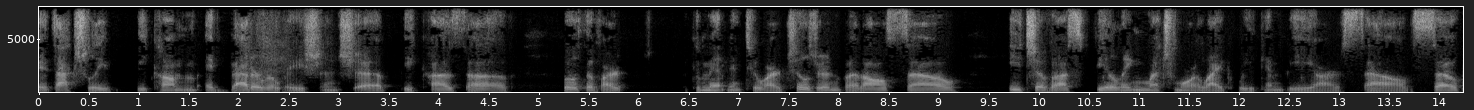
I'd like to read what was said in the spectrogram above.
it's actually become a better relationship because of both of our commitment to our children, but also each of us feeling much more like we can be ourselves. So,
